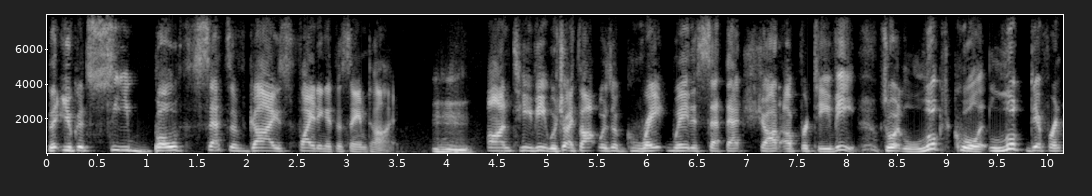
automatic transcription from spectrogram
that you could see both sets of guys fighting at the same time. Mm-hmm. On TV, which I thought was a great way to set that shot up for TV. So it looked cool, it looked different,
